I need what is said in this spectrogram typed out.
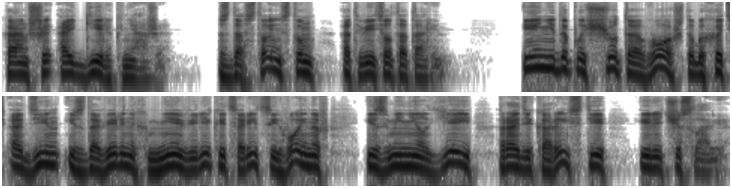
ханши Айгиль, княже, — с достоинством ответил татарин. И не допущу того, чтобы хоть один из доверенных мне великой царицей воинов изменил ей ради корысти или тщеславия.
